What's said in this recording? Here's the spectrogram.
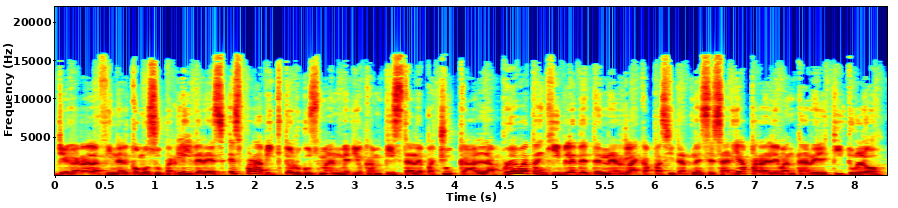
Llegar a la final como superlíderes es para Víctor Guzmán, mediocampista de Pachuca, la prueba tangible de tener la capacidad necesaria para levantar el título.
